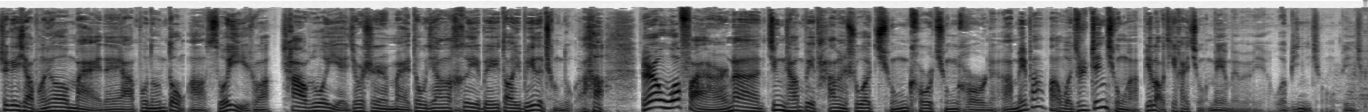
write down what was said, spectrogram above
是给小朋友买的呀，不能动啊。所以说，差不多也就是买豆浆喝一杯倒一杯的程度啊。而我反而呢，经常被他们说穷抠穷抠的啊，没办法，我就是真穷啊，比老 T 还穷。没有没有没有，我比你穷，我比你穷。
